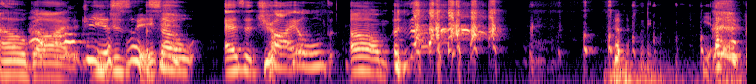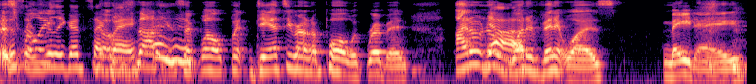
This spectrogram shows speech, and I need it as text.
oh God! You just- so, as a child, um, Yeah, this is really- a really good No, segue. it's not. It's like well, but dancing around a pole with ribbon. I don't know Yeah. what event it was. Mayday.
